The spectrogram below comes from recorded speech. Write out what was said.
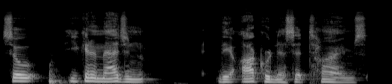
So you can imagine the awkwardness at times.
